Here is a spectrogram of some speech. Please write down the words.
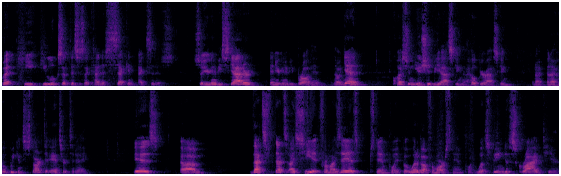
but he, he looks at this as a kind of second exodus. So you're going to be scattered and you're going to be brought in. Now, again, question you should be asking, I hope you're asking, and I, and I hope we can start to answer today, is um, that's that's I see it from Isaiah's standpoint, but what about from our standpoint? What's being described here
